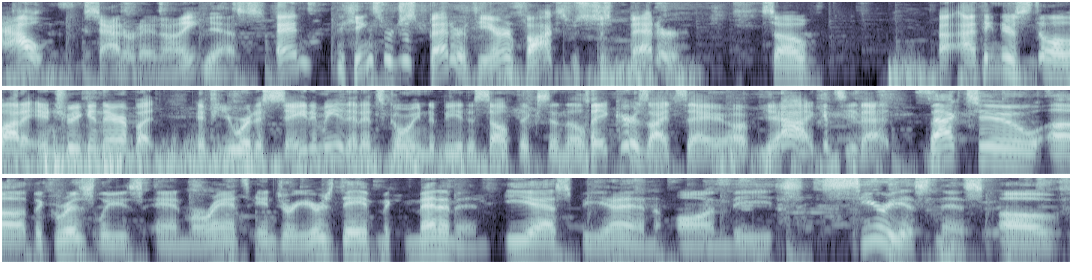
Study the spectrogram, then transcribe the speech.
out Saturday night, Yes. and the Kings were just better. De'Aaron Fox was just better. So I I think there's still a lot of intrigue in there. But if you were to say to me that it's going to be the Celtics and the Lakers, I'd say, oh, yeah, I can see that. Back to uh, the Grizzlies and Morant's injury. Here's Dave McMenamin, ESPN, on the seriousness of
